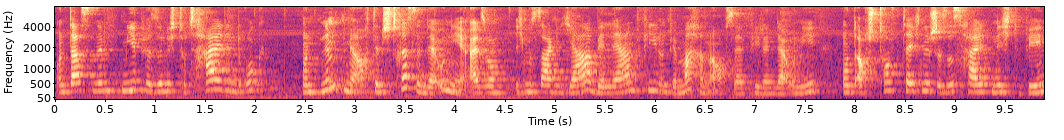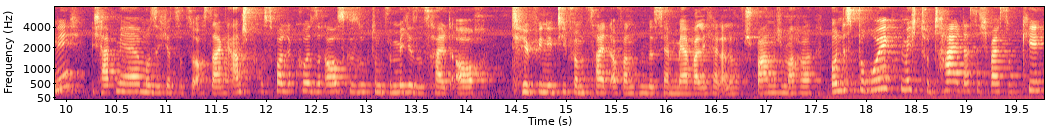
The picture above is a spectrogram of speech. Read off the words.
Und das nimmt mir persönlich total den Druck, und nimmt mir auch den Stress in der Uni. Also ich muss sagen, ja, wir lernen viel und wir machen auch sehr viel in der Uni. Und auch stofftechnisch ist es halt nicht wenig. Ich habe mir, muss ich jetzt dazu auch sagen, anspruchsvolle Kurse rausgesucht und für mich ist es halt auch definitiv vom Zeitaufwand ein bisschen mehr, weil ich halt alles auf Spanisch mache. Und es beruhigt mich total, dass ich weiß, okay,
